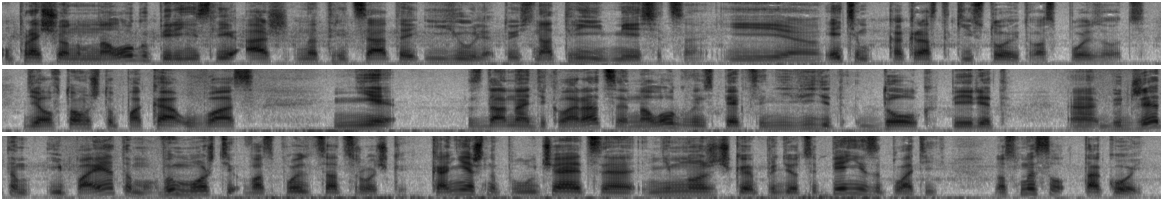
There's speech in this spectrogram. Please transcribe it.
упрощенному налогу перенесли аж на 30 июля, то есть на 3 месяца. И э, этим как раз-таки и стоит воспользоваться. Дело в том, что пока у вас не сдана декларация, налоговая инспекция не видит долг перед э, бюджетом, и поэтому вы можете воспользоваться отсрочкой. Конечно, получается, немножечко придется пени заплатить, но смысл такой –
